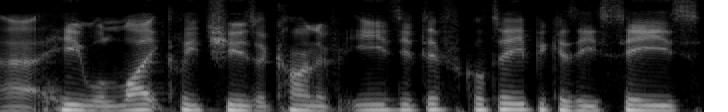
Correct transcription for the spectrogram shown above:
uh, he will likely choose a kind of easier difficulty because he sees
